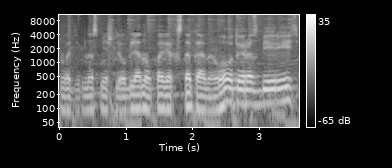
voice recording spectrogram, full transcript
Вадим насмешливо глянул поверх стакана. «Вот и разберись!»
